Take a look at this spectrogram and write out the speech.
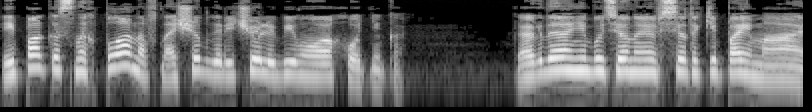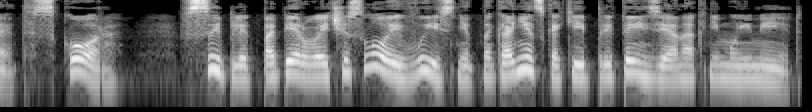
и пакостных планов насчет горячо любимого охотника. Когда-нибудь он ее все-таки поймает, скоро. Всыплет по первое число и выяснит, наконец, какие претензии она к нему имеет.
